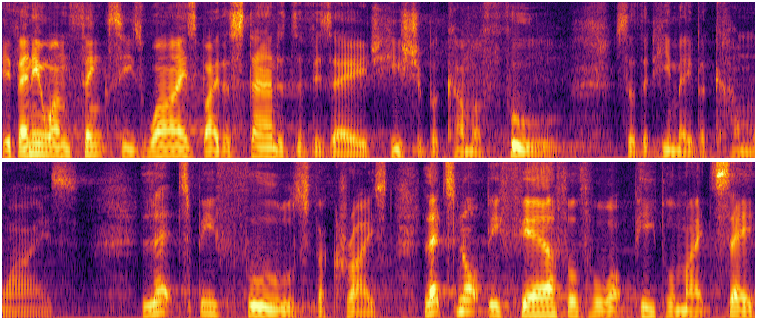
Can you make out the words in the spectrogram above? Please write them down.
If anyone thinks he's wise by the standards of his age, he should become a fool so that he may become wise. Let's be fools for Christ. Let's not be fearful for what people might say.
